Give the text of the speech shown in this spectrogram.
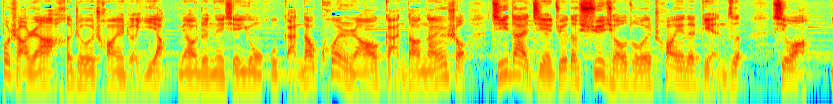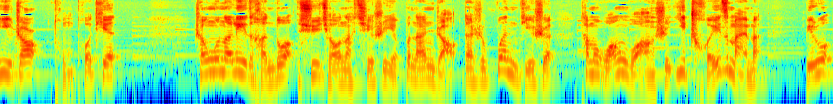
不少人啊，和这位创业者一样，瞄准那些用户感到困扰、感到难受、亟待解决的需求作为创业的点子，希望一招捅破天。成功的例子很多，需求呢其实也不难找，但是问题是他们往往是一锤子买卖，比如。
